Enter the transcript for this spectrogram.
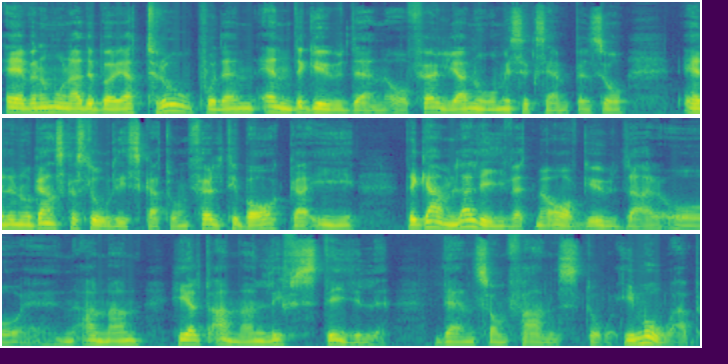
även om hon hade börjat tro på den enda guden och följa Nomis exempel så är det nog ganska stor risk att hon föll tillbaka i det gamla livet med avgudar och en annan, helt annan livsstil den som fanns då i Moab.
